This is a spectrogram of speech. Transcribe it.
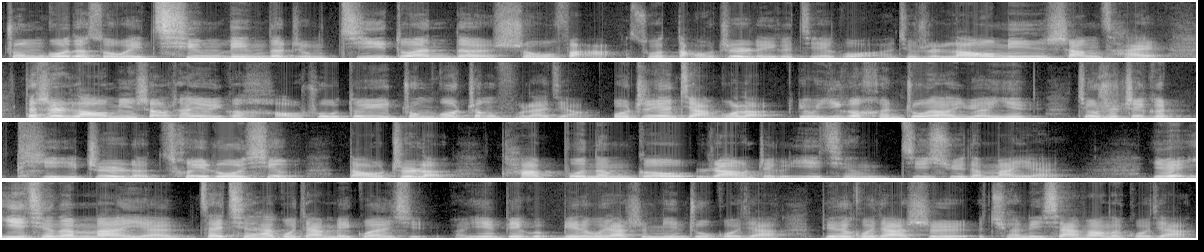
中国的所谓清零的这种极端的手法所导致的一个结果啊，就是劳民伤财。但是劳民伤财有一个好处，对于中国政府来讲，我之前讲过了，有一个很重要的原因，就是这个体制的脆弱性导致了它不能够让这个疫情继续的蔓延。因为疫情的蔓延，在其他国家没关系啊，因为别别的国家是民主国家，别的国家是权力下放的国家。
